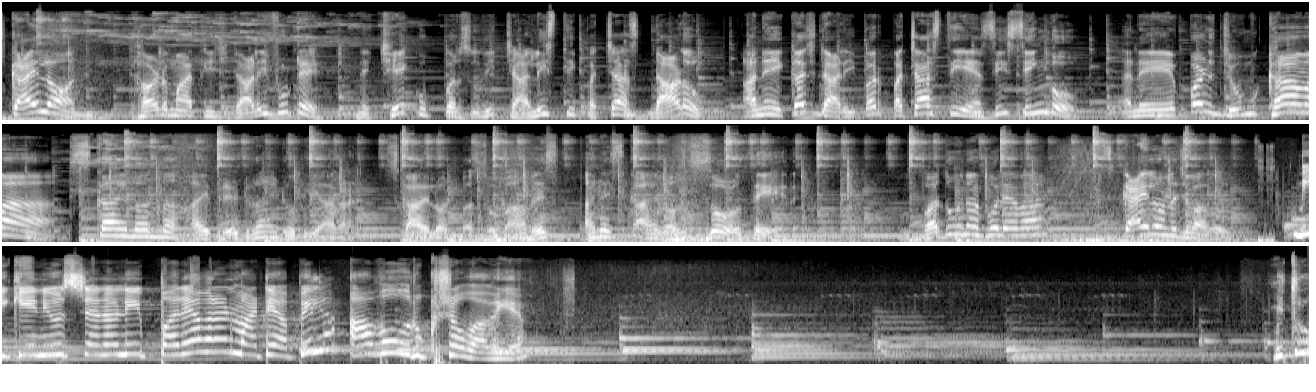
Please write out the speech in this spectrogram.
સ્કાયલોન થડમાંથી જ ડાળી ફૂટે ને છેક ઉપર સુધી ચાલીસથી પચાસ ડાળો અને એક જ ડાળી પર પચાસથી એસી સિંગો અને એ પણ ઝુમખામાં. સ્કાયલોનના હાઇબ્રિડ રાઇડો બિયારણ. સ્કાયલોન બસો બાવીસ અને સ્કાયલોન સોળ તેર. વધુ નફો લેવા સ્કાયલોન જ વાવો. બીકે ન્યૂઝ ચેનલની પર્યાવરણ માટે અપીલ આવો વૃક્ષો વાવીએ. મિત્રો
